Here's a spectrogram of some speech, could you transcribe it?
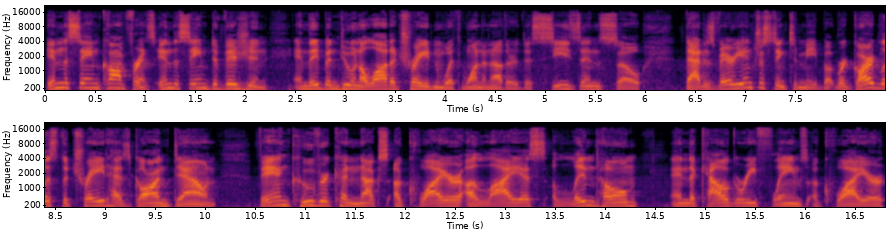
in the same conference, in the same division, and they've been doing a lot of trading with one another this season. So that is very interesting to me. But regardless, the trade has gone down. Vancouver Canucks acquire Elias Lindholm, and the Calgary Flames acquire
